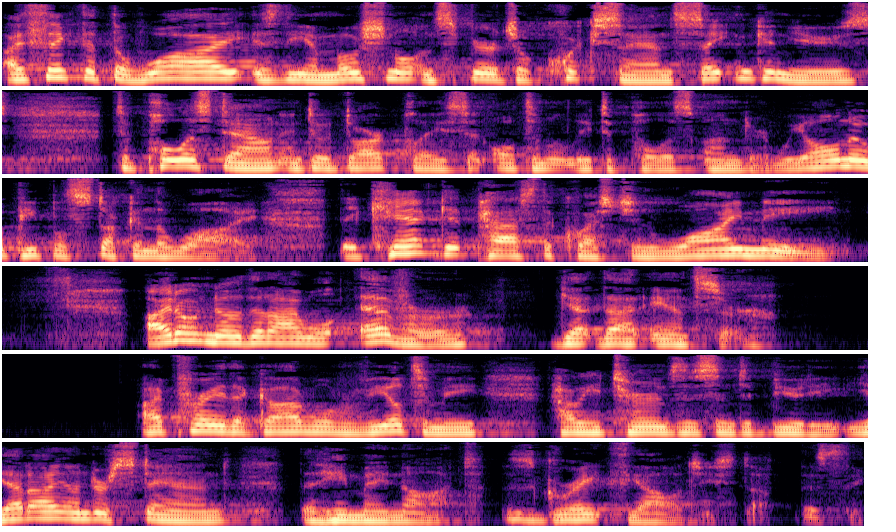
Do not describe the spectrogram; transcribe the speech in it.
I think that the why is the emotional and spiritual quicksand Satan can use to pull us down into a dark place and ultimately to pull us under. We all know people stuck in the why. They can't get past the question, why me? I don't know that I will ever get that answer. I pray that God will reveal to me how he turns this into beauty. Yet I understand that he may not. This is great theology stuff, this thing.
